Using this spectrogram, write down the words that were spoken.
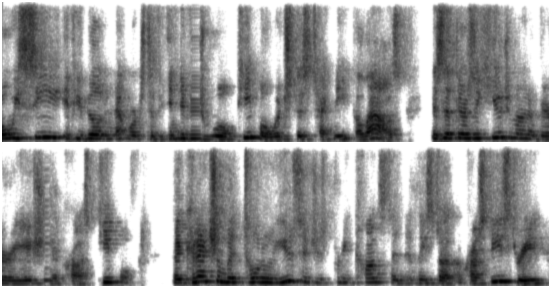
what we see if you build networks of individual people, which this technique allows, is that there's a huge amount of variation across people. The connection with total usage is pretty constant, at least uh, across these three.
